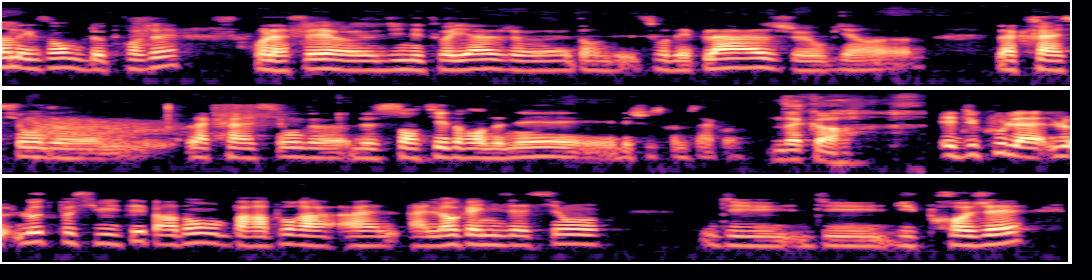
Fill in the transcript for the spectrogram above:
un exemple de projet. On l'a fait euh, du nettoyage euh, dans des, sur des plages ou bien euh, la création de la création de, de, sentiers de randonnée et des choses comme ça quoi. D'accord. Et du coup l'autre possibilité pardon par rapport à, à, à l'organisation du, du, du, projet euh,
